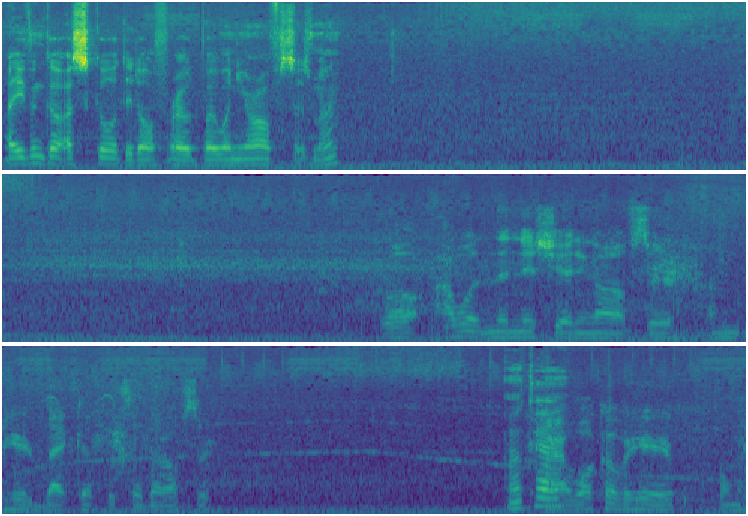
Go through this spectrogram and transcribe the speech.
I even got escorted off road by one of your officers, man. Well, I wasn't the initiating officer. I'm here to back up this other officer. Okay. Alright, walk over here for me.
